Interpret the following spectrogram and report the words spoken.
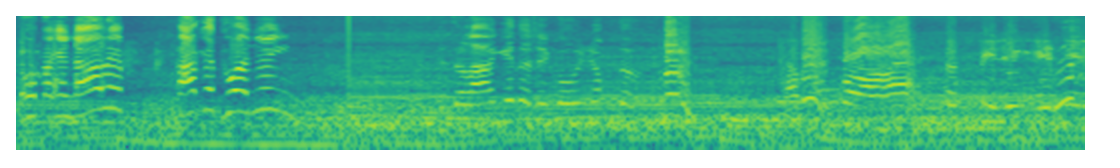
gua pengen nyalip. Kaget gua anjing. Itu lagi tuh si kunyuk tuh. Emang boleh speeding ini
